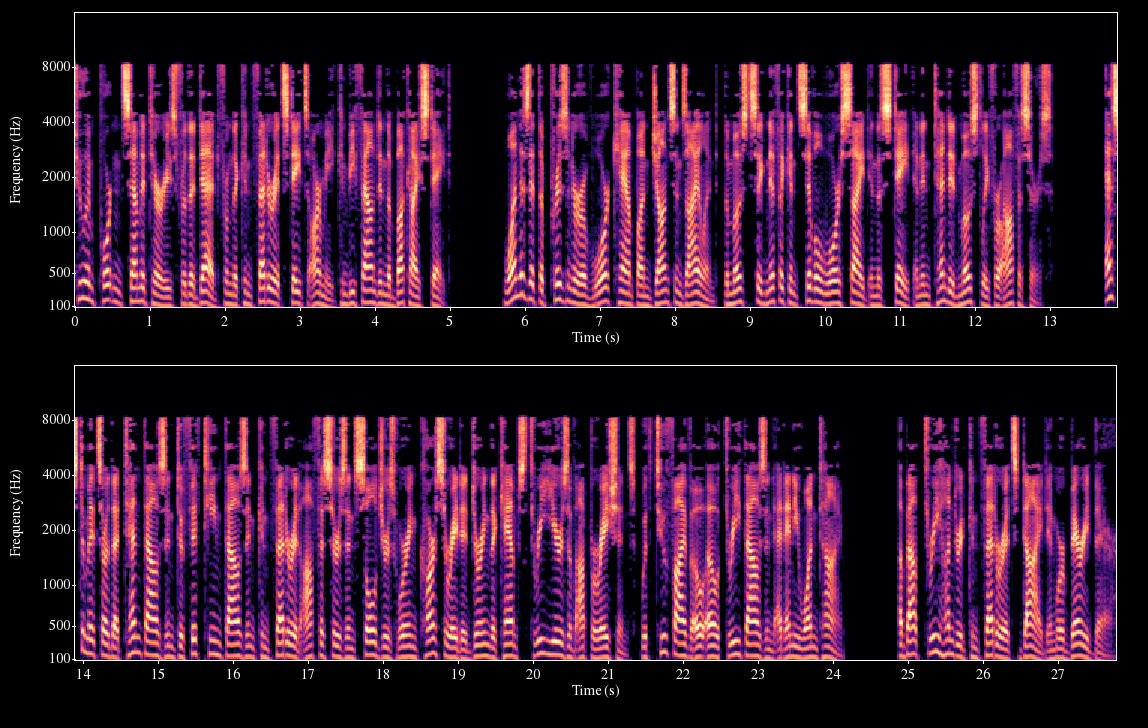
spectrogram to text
Two important cemeteries for the dead from the Confederate States Army can be found in the Buckeye State. One is at the prisoner of war camp on Johnson's Island, the most significant Civil War site in the state and intended mostly for officers. Estimates are that 10,000 to 15,000 Confederate officers and soldiers were incarcerated during the camp's three years of operations, with 2500-3000 at any one time. About 300 Confederates died and were buried there.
